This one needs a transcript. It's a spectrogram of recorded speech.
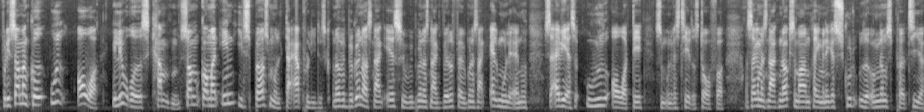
fordi så er man gået ud over elevrådskampen. Så går man ind i et spørgsmål, der er politisk. Og når vi begynder at snakke SU, vi begynder at snakke velfærd, vi begynder at snakke alt muligt andet, så er vi altså ude over det, som universitetet står for. Og så kan man snakke nok så meget omkring, at man ikke er skudt ud af ungdomspartier.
